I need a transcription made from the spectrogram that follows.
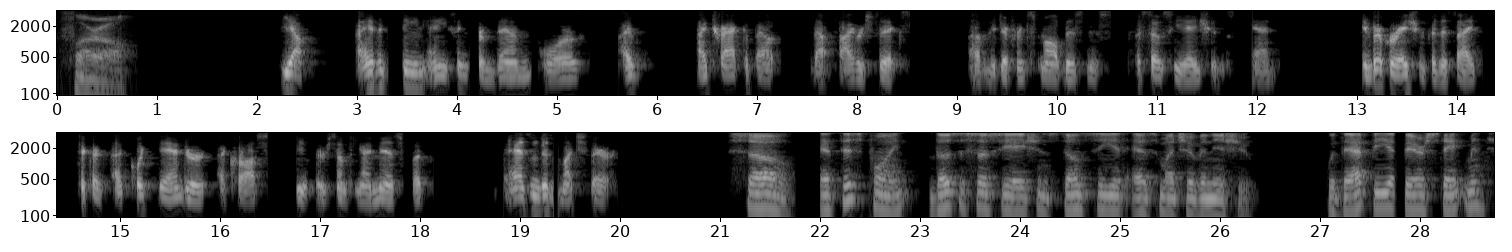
for all. Yeah, I haven't seen anything from them, or I I track about about five or six of the different small business associations. And in preparation for this, I took a, a quick gander across see if there's something I missed, but it hasn't been much there. So at this point, those associations don't see it as much of an issue. Would that be a fair statement?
